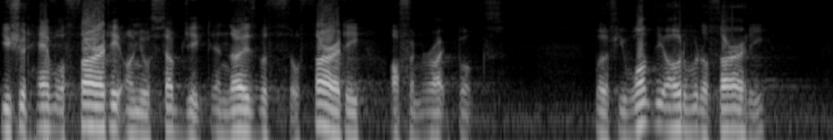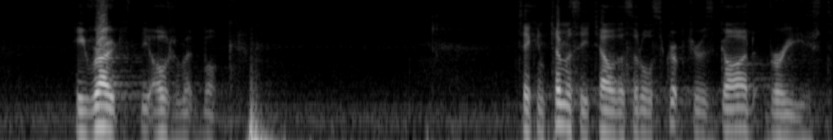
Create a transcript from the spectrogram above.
you should have authority on your subject, and those with authority often write books. Well, if you want the ultimate authority, he wrote the ultimate book. Second Timothy tells us that all scripture is God breathed.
